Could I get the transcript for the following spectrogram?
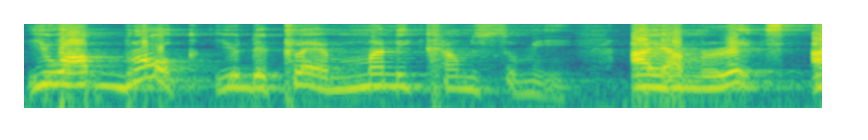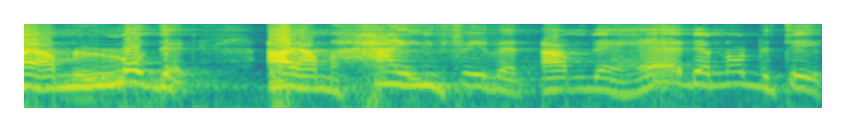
You are broke. You declare, Money comes to me. I am rich. I am loaded. I am highly favored. I'm the head and not the tail.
